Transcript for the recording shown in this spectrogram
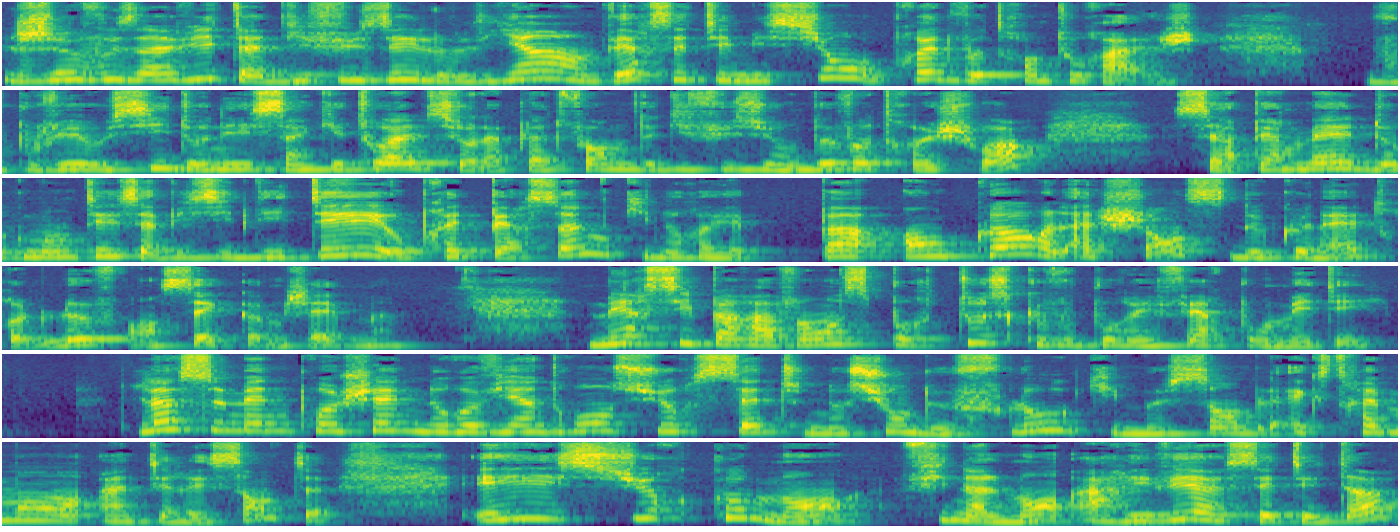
je vous invite à diffuser le lien vers cette émission auprès de votre entourage. Vous pouvez aussi donner 5 étoiles sur la plateforme de diffusion de votre choix. Ça permet d'augmenter sa visibilité auprès de personnes qui n'auraient pas encore la chance de connaître le français comme j'aime. Merci par avance pour tout ce que vous pourrez faire pour m'aider. La semaine prochaine, nous reviendrons sur cette notion de flow qui me semble extrêmement intéressante et sur comment finalement arriver à cet état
